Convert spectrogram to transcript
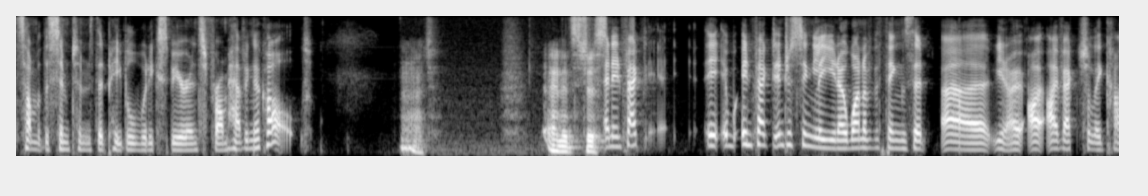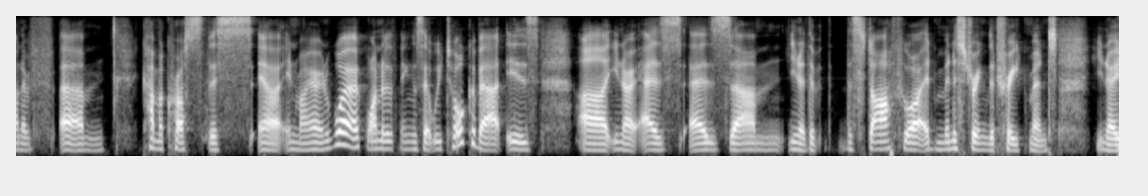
some of the symptoms that people would experience from having a cold. Right. And it's just And in fact, in fact, interestingly, you know, one of the things that uh, you know I, I've actually kind of um, come across this uh, in my own work. One of the things that we talk about is, uh, you know, as as um, you know, the the staff who are administering the treatment, you know,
